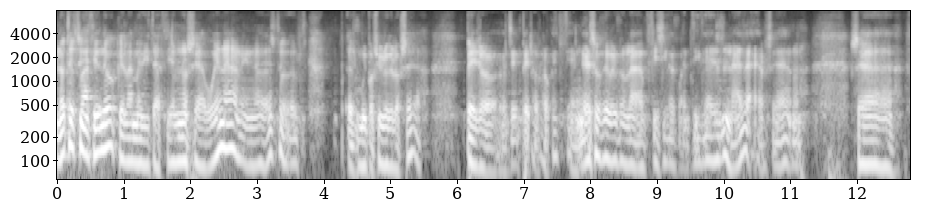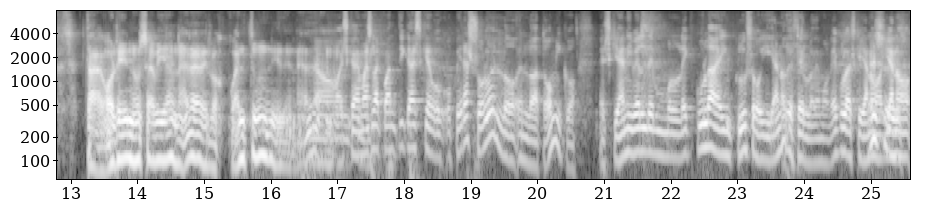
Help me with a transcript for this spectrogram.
no te Es estoy fácil. diciendo que la meditación no sea buena ni nada de esto. Es- Es muy posible que lo sea. Pero, pero lo que tenga eso que ver con la física cuántica es nada. O sea, no- o sea Tagore no sabía nada de los quantum ni de nada. No, es que además la cuántica es que opera solo en lo, en lo atómico. Es que a nivel de molécula incluso, y ya no de célula, de molécula, es que ya no, Eso ya es. no,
